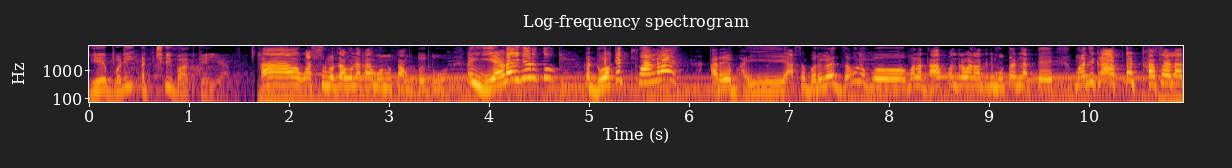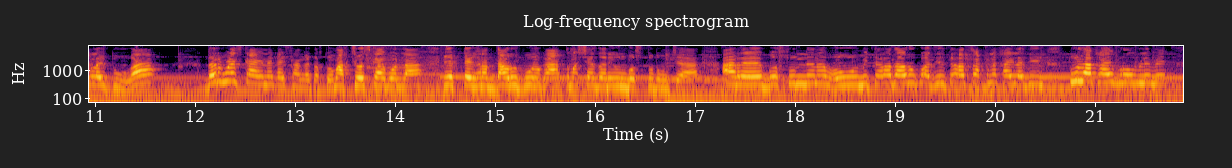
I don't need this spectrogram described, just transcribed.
ये बड़ी अच्छी बात कही आप हा वॉशरूम जाऊ नका म्हणून सांगतोय तू? का रे तू? का डोक्यात अरे भाई असं बरगळत जाऊ नको मला दहा पंधरा वेळा रात्री मुतायला लागते। माझी काय आत्ता ठसायला लागलाय तू हा? दरवेळेस काय ना काही सांगत असतो. मागच्या वेळेस काय बोलला? एकटे घरात दारू पिऊ नका आत्मा शेजारी येऊन बसतो तुमच्या. अरे बसून दे ना भाऊ मी त्याला दारू पाजील त्याला चाकणं खायला देईल. तुला काय प्रॉब्लेम आहे?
